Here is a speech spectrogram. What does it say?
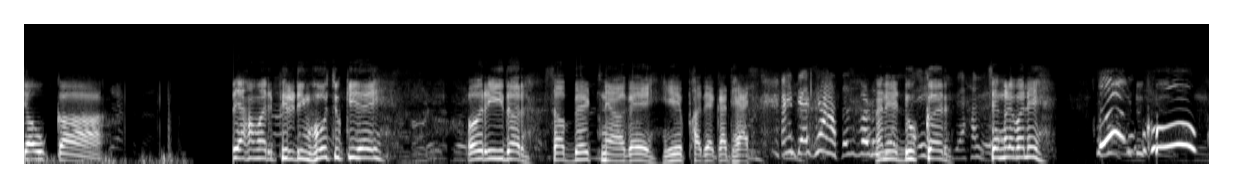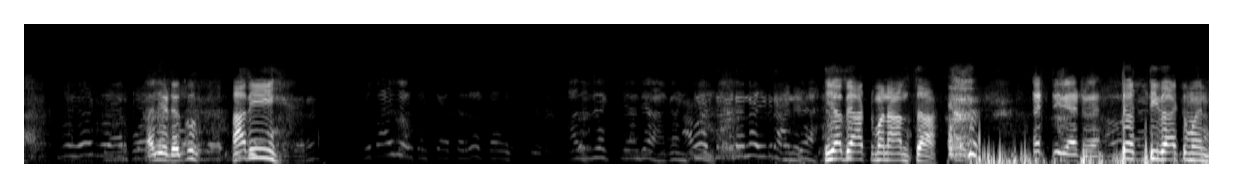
चौका. पे हमारी फील्डिंग हो चुकी है। और इधर सब बैठने आ गए ये फदे का ध्यान। आणि डुक्कर चंगळे वाले अभी या बॅटमन आमचा। टट्टी बॅटमन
